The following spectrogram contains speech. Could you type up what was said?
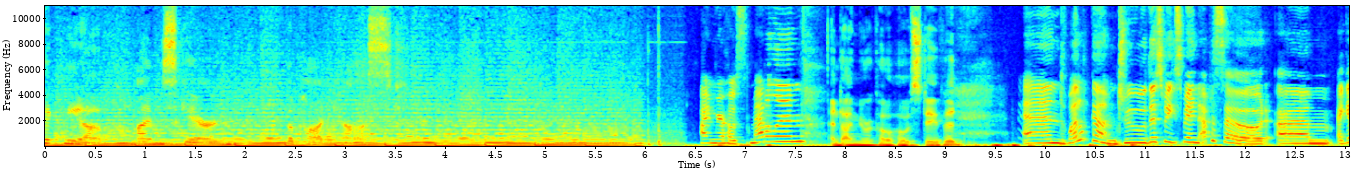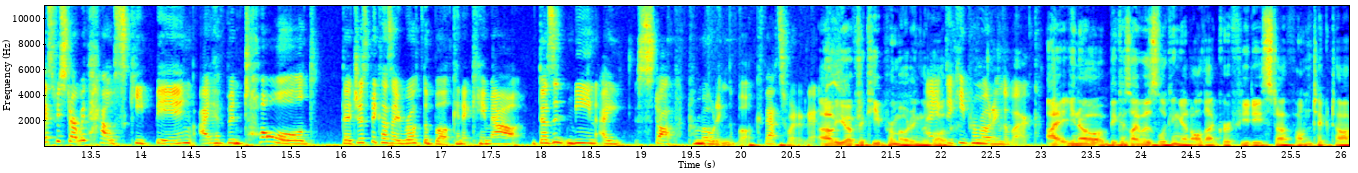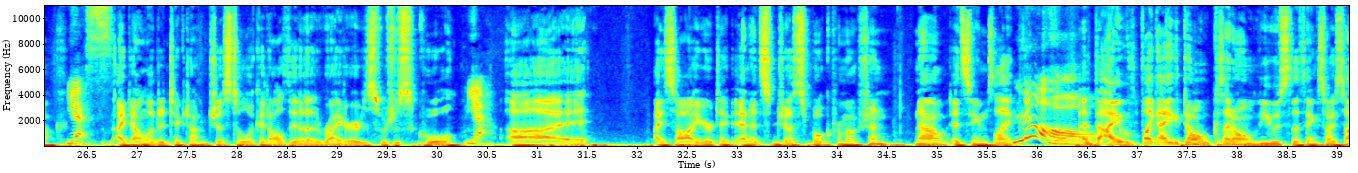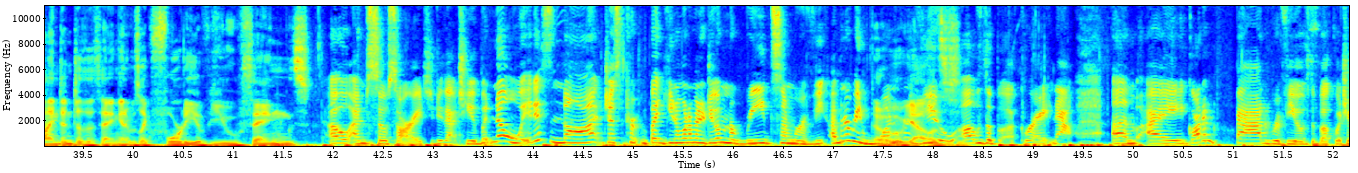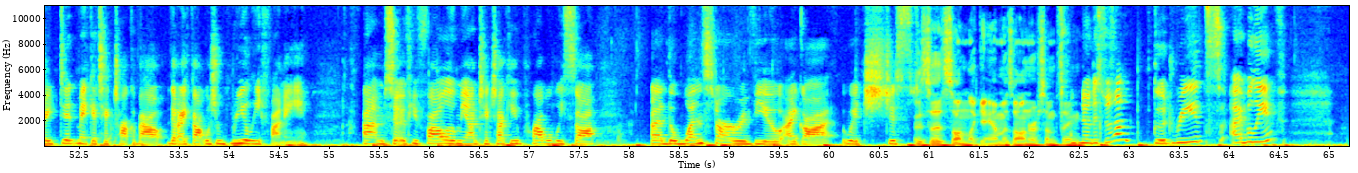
Welcome to Pick Me Up, I'm Scared, the podcast. I'm your host, Madeline, And I'm your co host, David. and welcome to this week's main episode. Um, I guess we start with housekeeping. I have been told that just because I wrote the book and it came out doesn't mean I stop promoting the book. That's what it is. Oh, you have to keep promoting the book. I have to keep promoting the book. I, you know, because I was looking at all that graffiti stuff on TikTok. Yes. I downloaded TikTok just to look at all the writers, which is cool. Yeah. Uh, I saw your, t- and it's just book promotion now, it seems like. No. I like I don't because I don't use the thing, so I signed into the thing and it was like forty of you things. Oh, I'm so sorry to do that to you, but no, it is not just. Pr- but you know what I'm going to do? I'm going to read some review. I'm going to read one Oh, yeah, review let's- of the book right now. Um, I got a bad review of the book, which I did make a TikTok about that I thought was really funny. Um, so if you follow me on TikTok, you probably saw uh, the one star review I got, which just Is this on like Amazon or something? no, this was on Goodreads, I believe.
